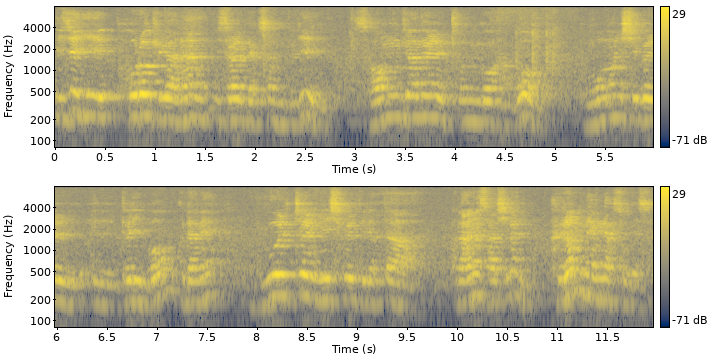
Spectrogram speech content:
이제 이 포로 귀환한 이스라엘 백성들이 성전을 준공하고 동원식을 드리고 그 다음에 유월절 예식을 드렸다라는 사실은 그런 맥락 속에서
